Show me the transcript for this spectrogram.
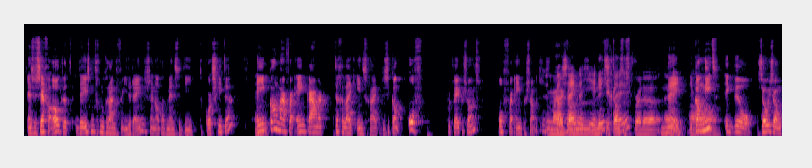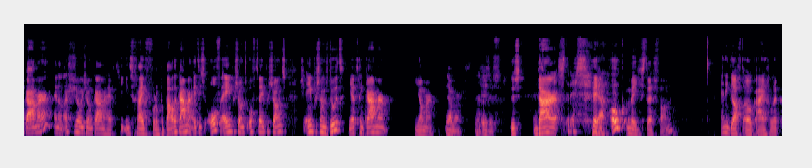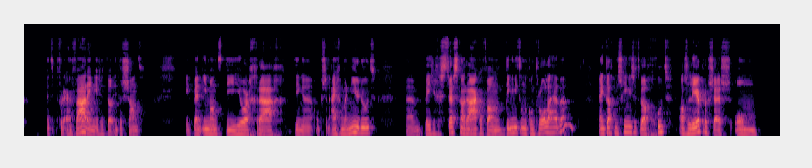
En ze zeggen ook dat er is niet genoeg ruimte voor iedereen. Er zijn altijd mensen die tekortschieten. En Mhm. je kan maar voor één kamer tegelijk inschrijven. Dus je kan of voor twee persoons of voor één persoons. Dus het maar kan je zijn kan dat je je niet je kansen spreaden. en- Nee, je Oh. kan niet. Ik wil sowieso een kamer. En dan als je sowieso een kamer hebt, je inschrijven voor een bepaalde kamer. Het is of één persoons of twee persoons. Als je één persoons doet, je hebt geen kamer. Jammer. Jammer. Jezus. Dus daar Stress. kreeg Ja. ik ook een beetje stress van. En ik dacht ook eigenlijk, het, voor de ervaring is het wel interessant. Ik ben iemand die heel erg graag dingen op zijn eigen manier doet. Ehm, een beetje gestrest kan raken van dingen niet onder controle hebben. En ik dacht, misschien is het wel goed als leerproces om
